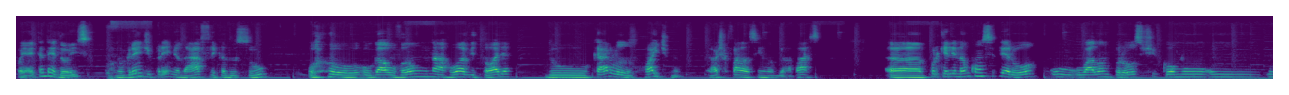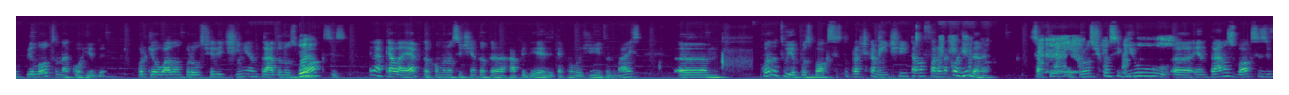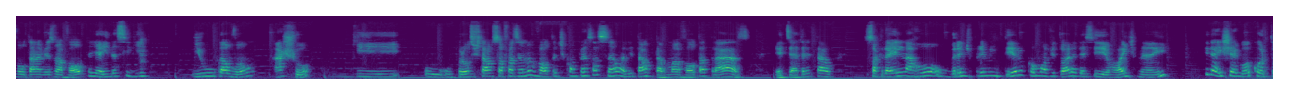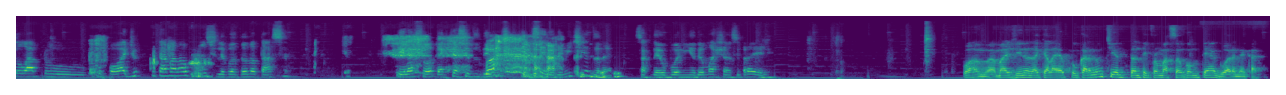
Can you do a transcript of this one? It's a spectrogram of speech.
Foi em 82. No Grande Prêmio da África do Sul, o, o Galvão narrou a vitória do Carlos Reutemann, eu acho que fala assim o nome do rapaz, ah, porque ele não considerou o, o Alan Prost como um, um, piloto na corrida. Porque o Alan Prost ele tinha entrado nos boxes, e naquela época, como não se tinha tanta rapidez e tecnologia e tudo mais, um, quando tu ia pros boxes, tu praticamente estava fora da corrida, né? Só que o Prost conseguiu uh, entrar nos boxes e voltar na mesma volta e ainda seguir. E o Galvão achou que o, o Prost estava só fazendo volta de compensação ali e tal, que tava uma volta atrás, etc e tal. Só que daí ele narrou o grande prêmio inteiro como a vitória desse Reutemann aí. E daí chegou, cortou lá pro, pro pódio e tava lá o Prost levantando a taça. E ele achou até que tinha sido demitido, ele seria demitido, né? Só que daí o Boninho deu uma chance para ele. Porra, imagina naquela época o cara não tinha tanta informação como tem agora, né, cara?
